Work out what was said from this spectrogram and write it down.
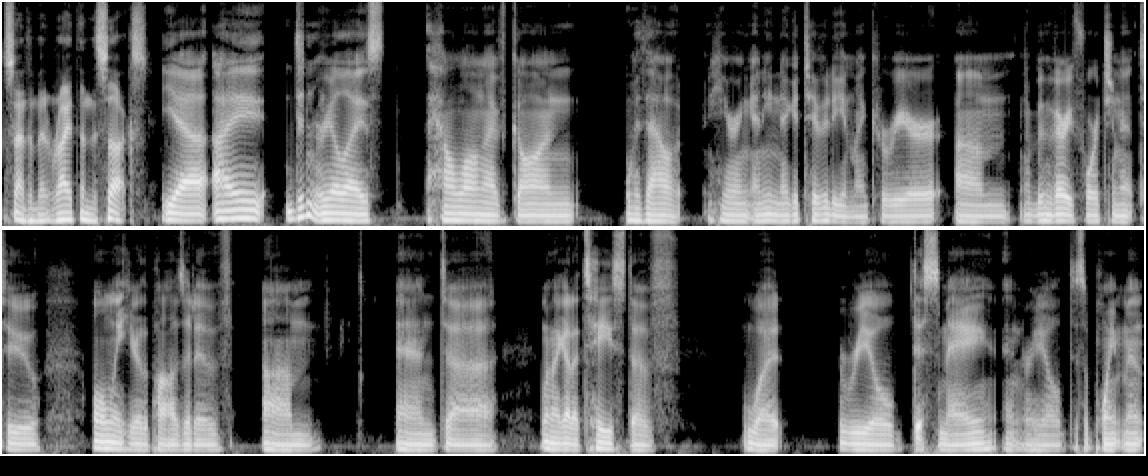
sentiment, right, than the sucks. Yeah, I didn't realize how long I've gone without hearing any negativity in my career. Um, I've been very fortunate to only hear the positive. Um, and uh, when I got a taste of what real dismay and real disappointment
